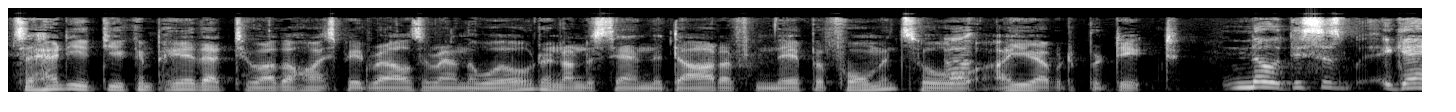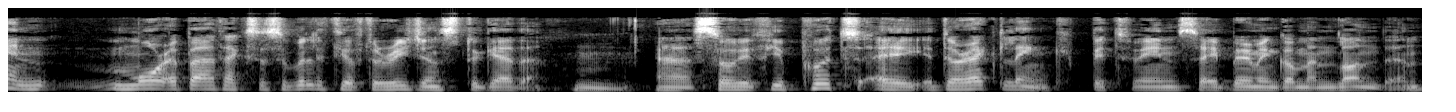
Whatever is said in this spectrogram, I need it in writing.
So how do you do you compare that to other high speed rails around the world and understand the data from their performance, or uh, are you able to predict? No, this is again more about accessibility of the regions together. Uh, so if you put a direct link between, say, Birmingham and London,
